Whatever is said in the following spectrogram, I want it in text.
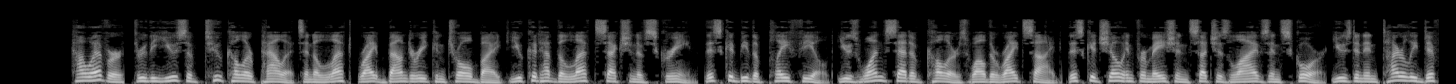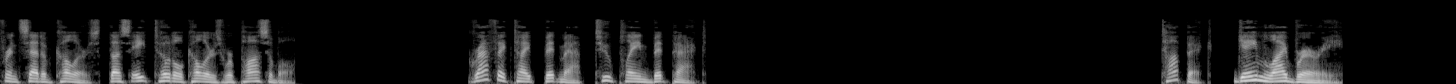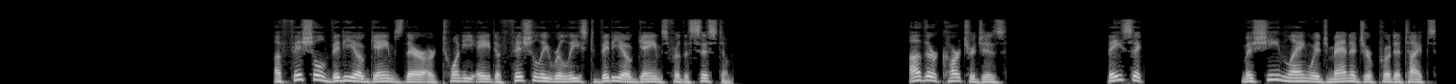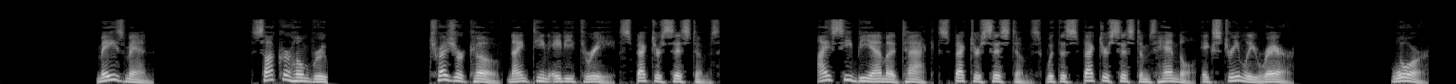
However, through the use of two color palettes and a left-right boundary control byte you could have the left section of screen this could be the play field use one set of colors while the right side this could show information such as lives and score used an entirely different set of colors, thus eight total colors were possible. Graphic type – bitmap, 2 plane bitpacked Game library Official video games There are 28 officially released video games for the system. Other cartridges Basic Machine Language Manager prototypes Mazeman Soccer Homebrew Treasure Cove 1983 Spectre Systems ICBM Attack Spectre Systems with the Spectre Systems handle extremely rare. War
